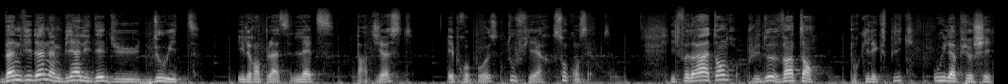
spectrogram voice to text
Dan Vidden aime bien l'idée du do it. Il remplace let's par just et propose, tout fier, son concept. Il faudra attendre plus de 20 ans pour qu'il explique où il a pioché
